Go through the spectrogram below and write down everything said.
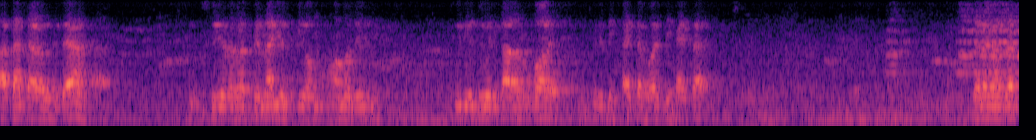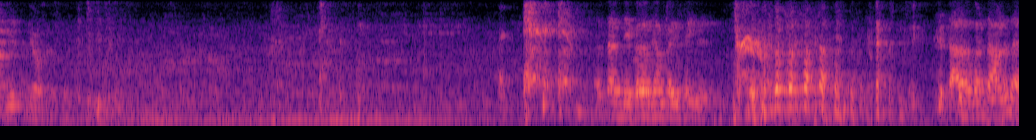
આતા તાળા બધું ત્યાં સૂર્ય રાત્રે નારીઓ સુધી આમ સૂર્ય જોઈને ખાવાનું હોય. સૂર્ય દેખાયતા હોય દેખાયતા પેલા રાત અત્યારે દેખાડો છે એમ કઈ થઈ જાય તારો કરતા આવડે ને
